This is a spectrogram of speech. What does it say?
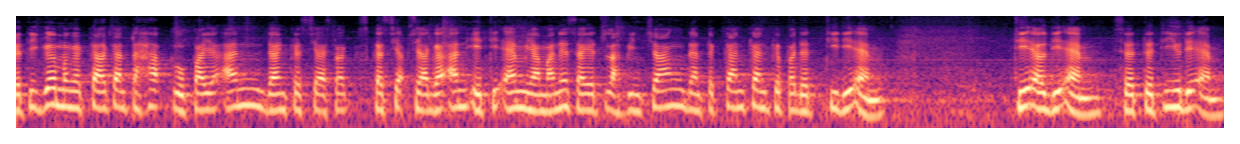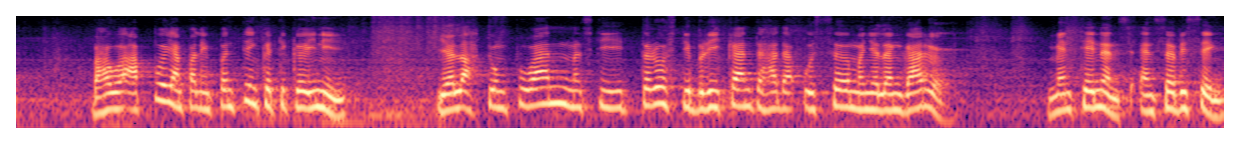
Ketiga, mengekalkan tahap keupayaan dan kesiapsiagaan ATM yang mana saya telah bincang dan tekankan kepada TDM, TLDM serta TUDM bahawa apa yang paling penting ketika ini ialah tumpuan mesti terus diberikan terhadap usaha menyelenggara maintenance and servicing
